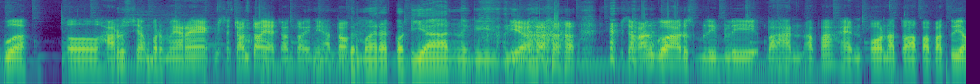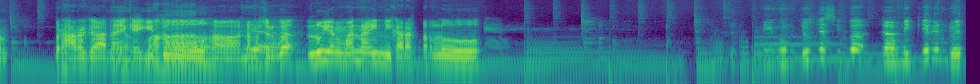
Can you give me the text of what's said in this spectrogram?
gua eh, harus yang bermerek. Bisa contoh ya, contoh ini atau Bermerek kodian lagi. Iya, misalkan gua harus beli-beli bahan apa handphone atau apa apa tuh yang berharga, nah Yang kayak gitu. mahal. Ha, Nah Iya. maksud gua, lu yang mana ini karakter lu? bingung juga sih gua nggak mikirin duit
